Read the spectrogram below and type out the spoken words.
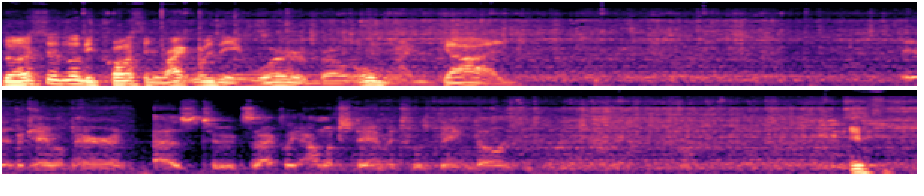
No, that shit literally crossing right where they were, bro. Oh my god. It became apparent as to exactly how much damage was being done. It's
